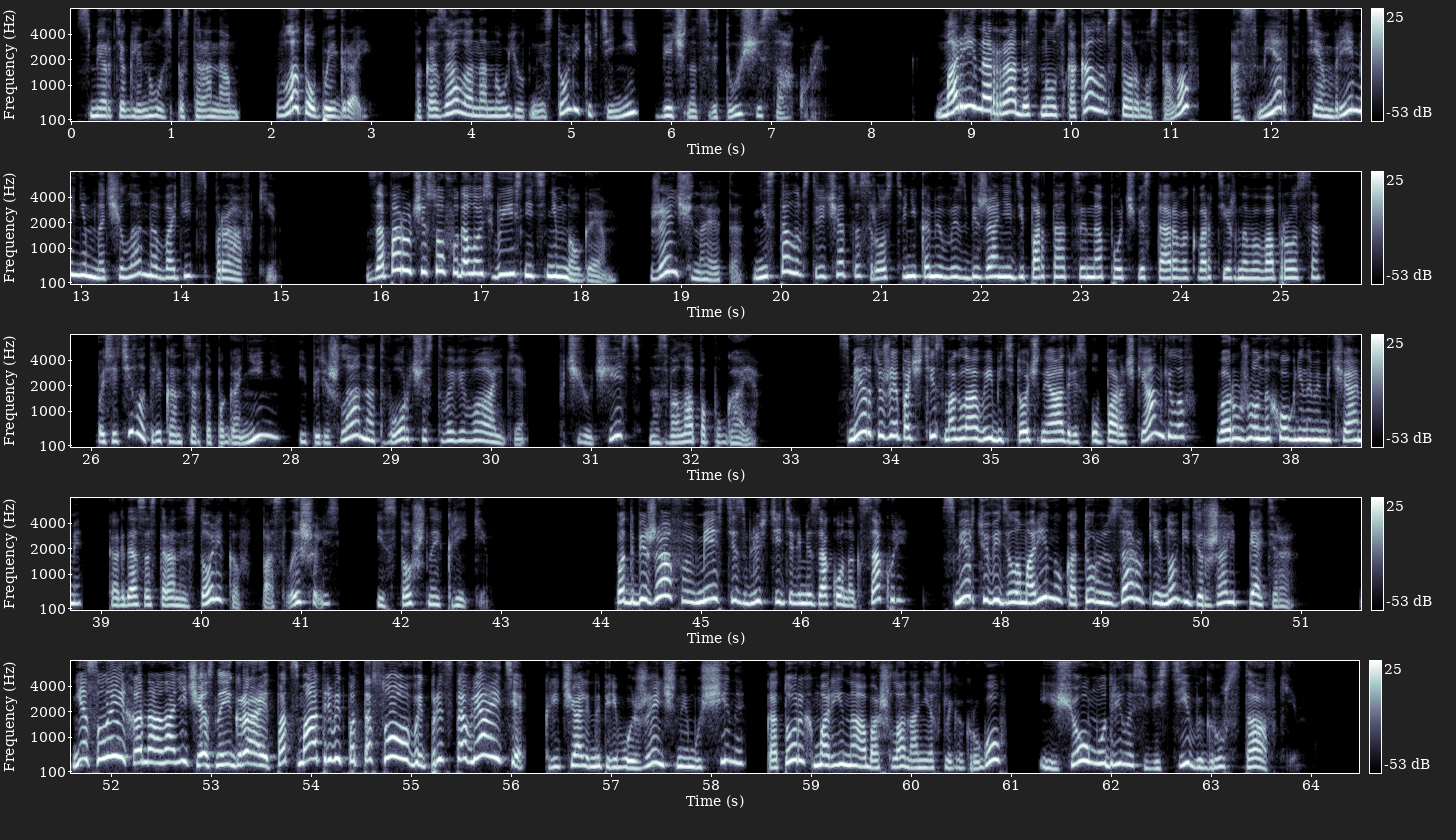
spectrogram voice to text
Смерть оглянулась по сторонам. «В лото поиграй!» Показала она на уютные столики в тени вечно цветущей сакуры. Марина радостно ускакала в сторону столов, а смерть тем временем начала наводить справки. За пару часов удалось выяснить немногое. Женщина эта не стала встречаться с родственниками в избежание депортации на почве старого квартирного вопроса, посетила три концерта Паганини и перешла на творчество Вивальди, в чью честь назвала попугая. Смерть уже почти смогла выбить точный адрес у парочки ангелов, вооруженных огненными мечами, когда со стороны столиков послышались истошные крики. Подбежав вместе с блюстителями закона к Сакуре, смерть увидела Марину, которую за руки и ноги держали пятеро. «Неслыханно она нечестно играет, подсматривает, подтасовывает, представляете?» — кричали наперебой женщины и мужчины, которых Марина обошла на несколько кругов и еще умудрилась ввести в игру ставки.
